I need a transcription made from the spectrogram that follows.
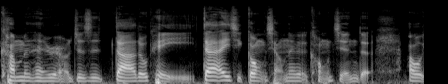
common area，就是大家都可以大家一起共享那个空间的，哦，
